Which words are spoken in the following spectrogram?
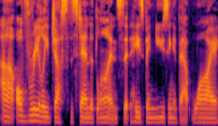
uh, of really just the standard lines that he's been using about why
